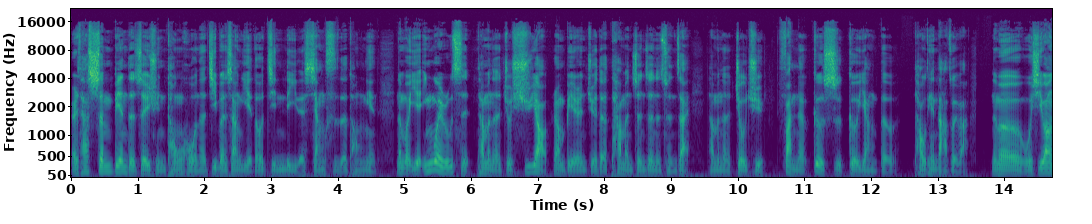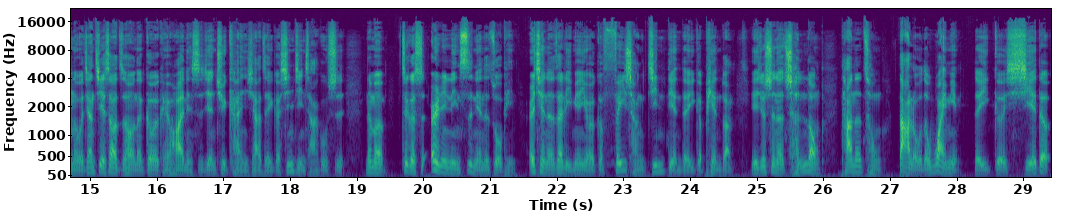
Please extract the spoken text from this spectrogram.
而他身边的这一群同伙呢，基本上也都经历了相似的童年。那么也因为如此，他们呢就需要让别人觉得他们真正的存在，他们呢就去犯了各式各样的滔天大罪吧。那么，我希望呢，我这样介绍之后呢，各位可以花一点时间去看一下这个新警察故事。那么，这个是二零零四年的作品，而且呢，在里面有一个非常经典的一个片段，也就是呢，成龙他呢从大楼的外面的一个斜的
